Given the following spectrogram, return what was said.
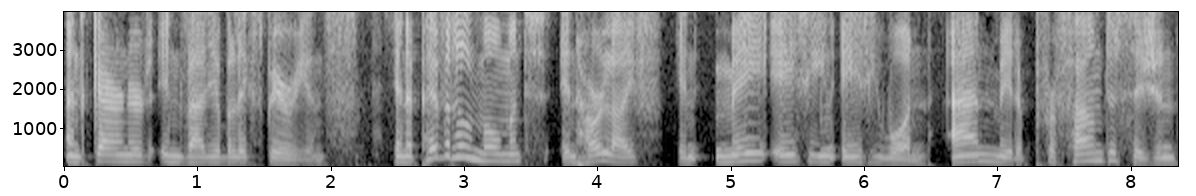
and garnered invaluable experience. In a pivotal moment in her life, in May 1881, Anne made a profound decision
